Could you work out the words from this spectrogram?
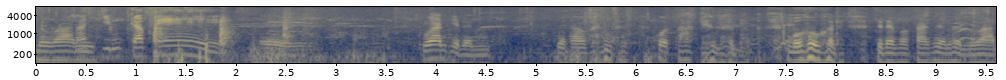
เมื่อวานมากินกาแฟเออเมื่อวานเห็นอันเมื่อเท้าเพิ่นโคตรภาคเงินนั่นน่ะโบว่าจะได้มาภาคเงินเพิ่นเมื่อวาน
